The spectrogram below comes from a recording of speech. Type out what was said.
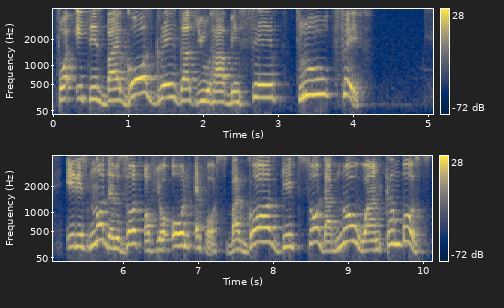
For it is by God's grace that you have been saved through faith. It is not the result of your own efforts, but God's gift so that no one can boast.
